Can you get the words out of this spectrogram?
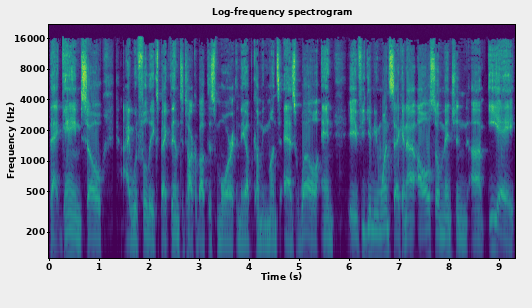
that game. So I would fully expect them to talk about this more in the upcoming months as well. And if you give me one second, I, will also mention um, EA.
